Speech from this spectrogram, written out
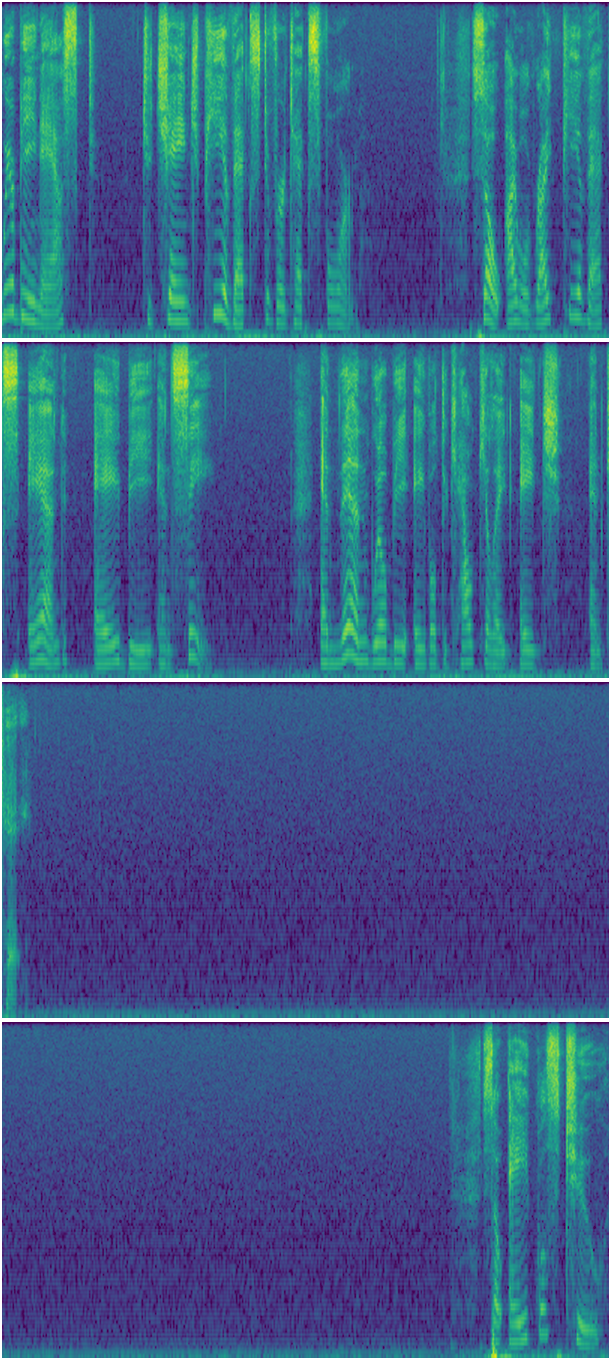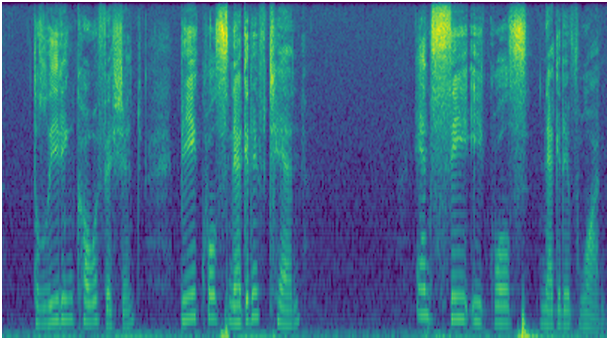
we're being asked to change p of x to vertex form. So I will write p of x and a, b, and c. And then we'll be able to calculate h and k. So A equals 2, the leading coefficient, B equals negative 10, and C equals negative 1.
